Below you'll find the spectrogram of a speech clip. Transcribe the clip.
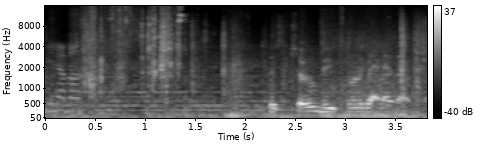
mis la main sur lui. There's two you wanna get like that?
